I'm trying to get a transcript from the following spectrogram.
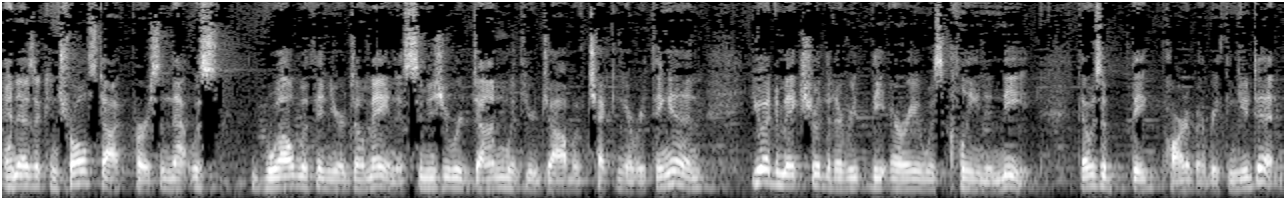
And as a control stock person, that was well within your domain. As soon as you were done with your job of checking everything in, you had to make sure that every, the area was clean and neat. That was a big part of everything you did.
